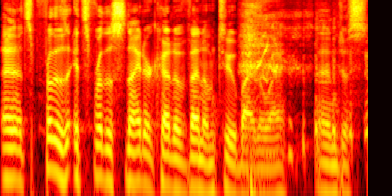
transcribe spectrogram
And it's for the it's for the Snyder cut of Venom too, by the way. and just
